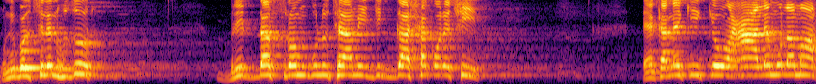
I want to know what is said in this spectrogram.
উনি বলছিলেন, হুজুর, বৃদ্ধাশ্রমগুলোতে আমি জিজ্ঞাসা করেছি, এখানে কি কেউ আলেমুল আমার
